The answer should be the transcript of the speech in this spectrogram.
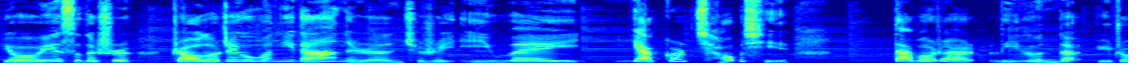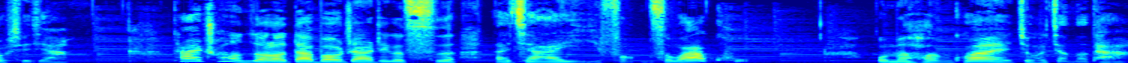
有意思的是，找到这个问题答案的人却是一位压根儿瞧不起大爆炸理论的宇宙学家。他还创造了“大爆炸”这个词来加以讽刺挖苦。我们很快就会讲到他。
